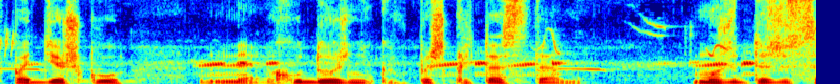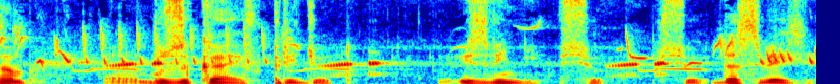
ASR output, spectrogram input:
в поддержку художников Башкортостана. Может, даже сам э, Бузыкаев придет. Извини, все, все, до связи.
